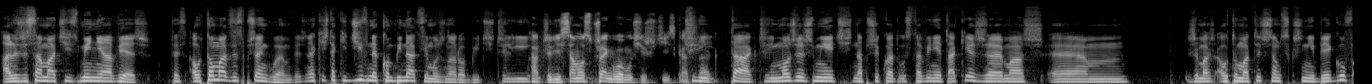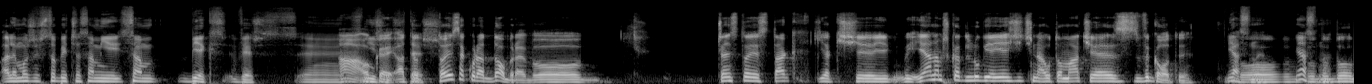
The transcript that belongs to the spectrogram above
ale że sama ci zmienia, wiesz, to jest automat ze sprzęgłem, wiesz, jakieś takie dziwne kombinacje można robić, czyli... A, czyli samo sprzęgło musisz wciskać, czyli, tak? Tak, czyli możesz mieć na przykład ustawienie takie, że masz... Um, że masz automatyczną skrzynię biegów, ale możesz sobie czasami sam bieg, wiesz, e, A, okej, okay. a to, to jest akurat dobre, bo często jest tak, jak się... Ja na przykład lubię jeździć na automacie z wygody. Jasne, bo, jasne. Bo,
